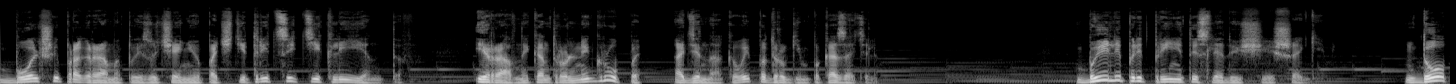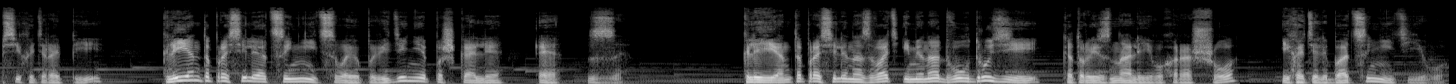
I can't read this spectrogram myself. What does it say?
большей программы по изучению почти 30 клиентов и равной контрольной группы, одинаковый по другим показателям. Были предприняты следующие шаги. До психотерапии клиента просили оценить свое поведение по шкале ЭЗ. Клиента просили назвать имена двух друзей, которые знали его хорошо и хотели бы оценить его.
